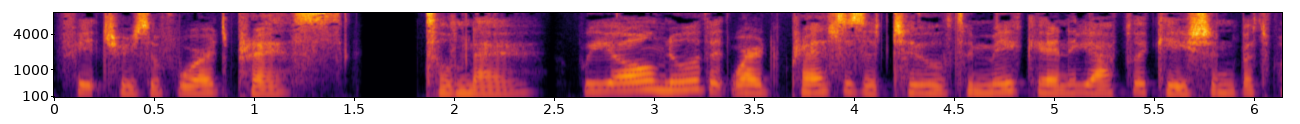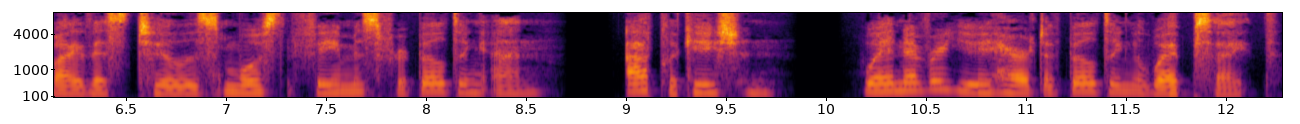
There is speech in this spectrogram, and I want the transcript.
Features of WordPress. Till now, we all know that WordPress is a tool to make any application but why this tool is most famous for building an application. Whenever you heard of building a website,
